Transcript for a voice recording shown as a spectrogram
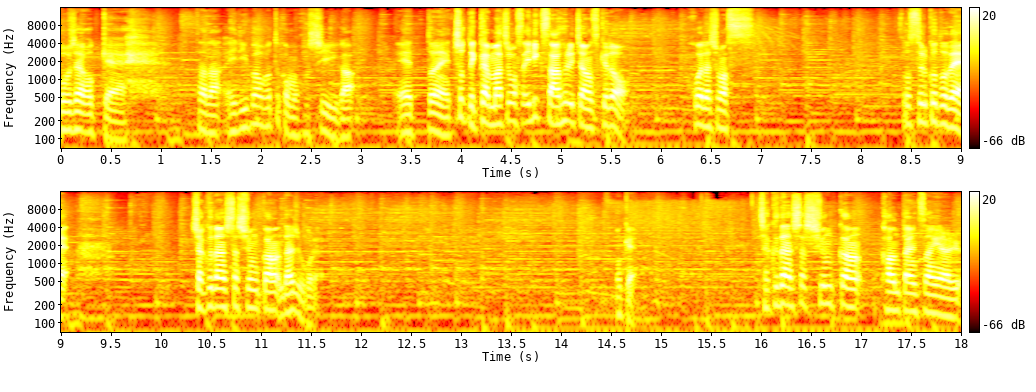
ご無沙汰 OK。ただ、エリババとかも欲しいが、えっとね、ちょっと一回待ちます。エリクサ溢れちゃうんですけど、ここで出します。そうすることで、着弾した瞬間、大丈夫これ。OK。着弾した瞬間、カウンターにつなげられる。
